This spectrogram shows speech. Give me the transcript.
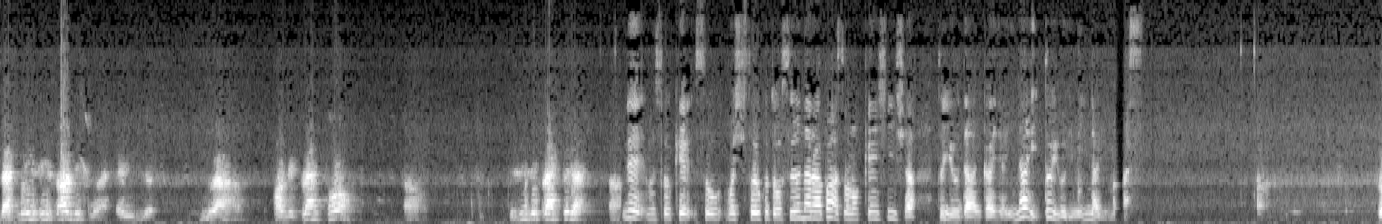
That means he's not this one. He's uh, on the platform. Uh, this is the practical. Uh, でそうけそうもしそういうことをするならばその献身者という段階にはいないという意味になります。so,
